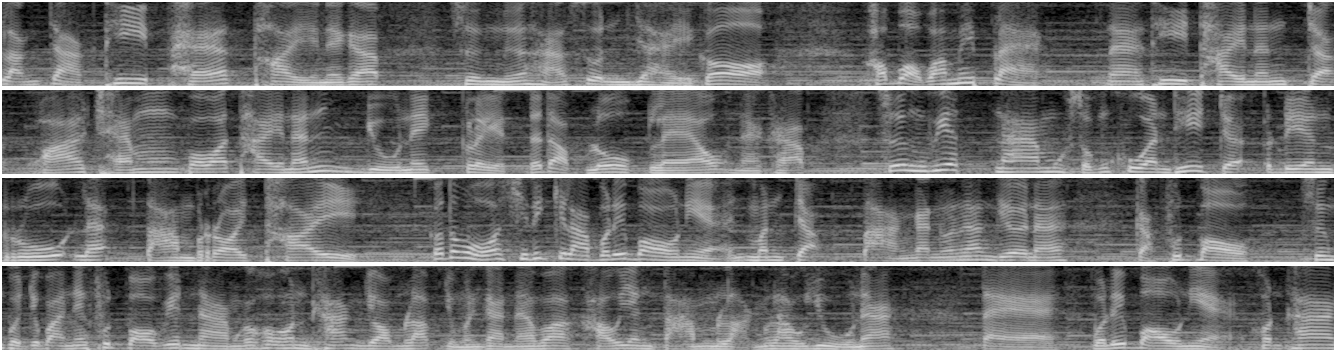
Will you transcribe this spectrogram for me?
หลังจากที่แพ้ไทยนะครับ ซึ่งเนื้อหาส่วนใหญ่ก็เขาบอกว่าไม่แปลกนะที่ไทยนั้นจะคว้าแชมป์เพราะว่าไทยนั้นอยู่ในเกรดระดับโลกแล้วนะครับ ซึ่งเวียดนามสมควรที่จะเรียนรู้และตามรอยไทย ก็ต้องบอกว่าชนิดกีฬาวอลเลย์บอลเนี่ยมันจะต่างกันค่อนข้างเยอะนะ กับฟุตบอล ซึ่งปัจจุบันนี้ฟุตบอลเวียดนามก็ค่อนข้างยอมรับอยู่เหมือนกันนะว่าเขายังตามหลังเราอยู่นะ แต่วอลเลย์บอลเนี่ยค่อนข้าง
